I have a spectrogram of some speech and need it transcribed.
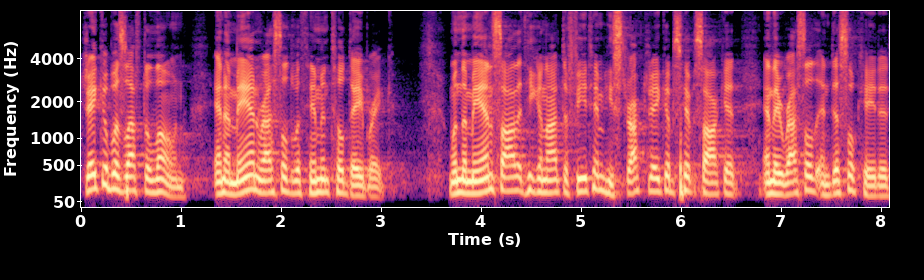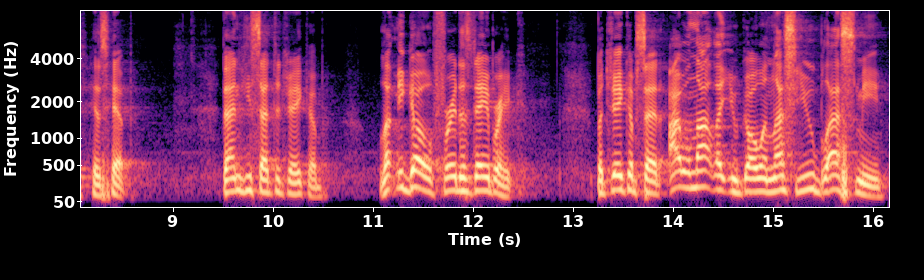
Jacob was left alone, and a man wrestled with him until daybreak. When the man saw that he could not defeat him, he struck Jacob's hip socket, and they wrestled and dislocated his hip. Then he said to Jacob, Let me go, for it is daybreak. But Jacob said, I will not let you go unless you bless me.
